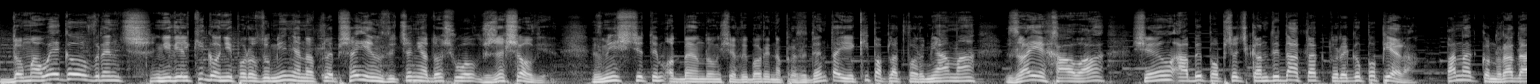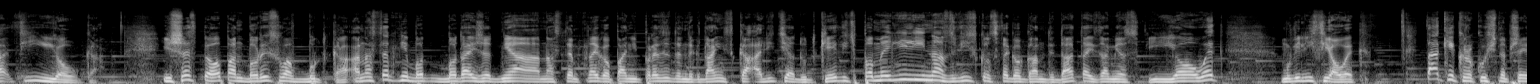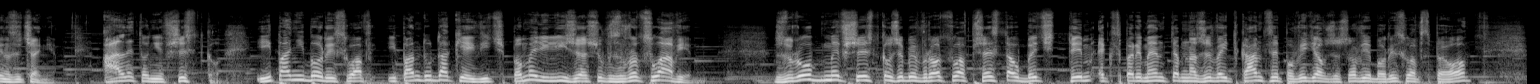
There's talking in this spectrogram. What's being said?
Do małego, wręcz niewielkiego nieporozumienia na tle przejęzyczenia doszło w Rzeszowie. W mieście tym odbędą się wybory na prezydenta i ekipa platformiana zajechała się, aby poprzeć kandydata, którego popiera, pana Konrada Fiołka. I szef PO pan Borysław Budka, a następnie bo, bodajże dnia następnego pani prezydent Gdańska Alicja Dudkiewicz pomylili nazwisko swego kandydata i zamiast Fiołek mówili Fiołek. Takie krokuśne przejęzyczenie. Ale to nie wszystko. I pani Borysław, i pan Dudakiewicz pomylili Rzeszów z Wrocławiem. Zróbmy wszystko, żeby Wrocław przestał być tym eksperymentem na żywej tkance, powiedział w Rzeszowie Borysław z PO.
